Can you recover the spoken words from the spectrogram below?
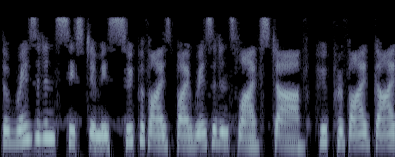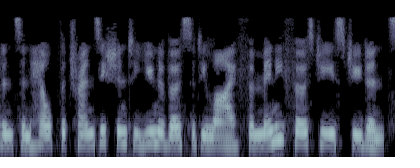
The residence system is supervised by residence life staff, who provide guidance and help the transition to university life for many first-year students.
